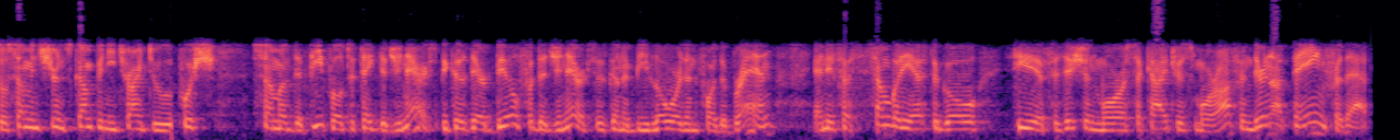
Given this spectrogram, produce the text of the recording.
So some insurance company trying to push some of the people to take the generics because their bill for the generics is going to be lower than for the brand. And if somebody has to go see a physician more, a psychiatrist more often, they're not paying for that.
